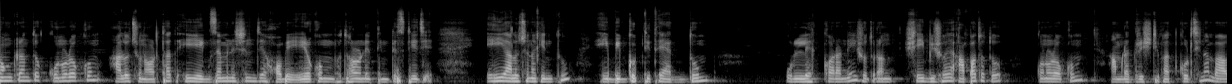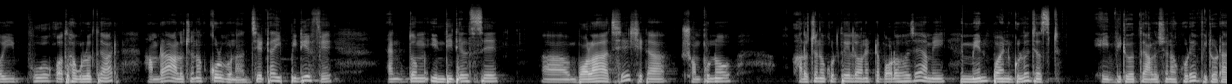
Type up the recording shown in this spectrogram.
সংক্রান্ত কোনো রকম আলোচনা, অর্থাৎ এই এক্সামিনেশন যে হবে, এরকম ধরনের তিনটে স্টেজে এই আলোচনা কিন্তু এই বিজ্ঞপ্তিতে একদম উল্লেখ করা নেই। সুতরাং সেই বিষয়ে আপাতত কোনো রকম আমরা দৃষ্টিপাত করছি না বা ওই ভুয়ো কথাগুলোতে আর আমরা আলোচনা করব না। যেটা এই পিডিএফে একদম ইন ডিটেলসে বলা আছে, সেটা সম্পূর্ণ আলোচনা করতে গেলে অনেকটা বড় হয়ে যায়। আমি মেন পয়েন্টগুলো জাস্ট এই ভিডিওতে আলোচনা করে ভিডিওটা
